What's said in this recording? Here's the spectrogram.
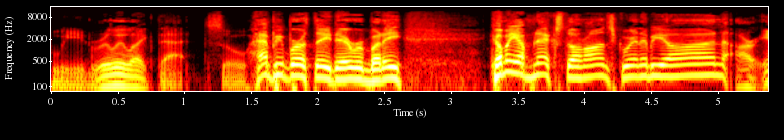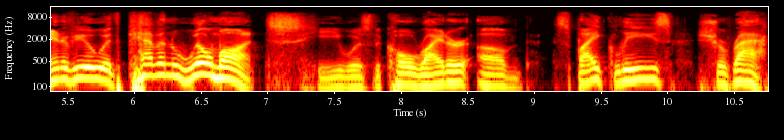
We'd really like that. So happy birthday to everybody. Coming up next on On Screen and Beyond, our interview with Kevin Willmott. He was the co-writer of Spike Lee's Chi-Raq,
